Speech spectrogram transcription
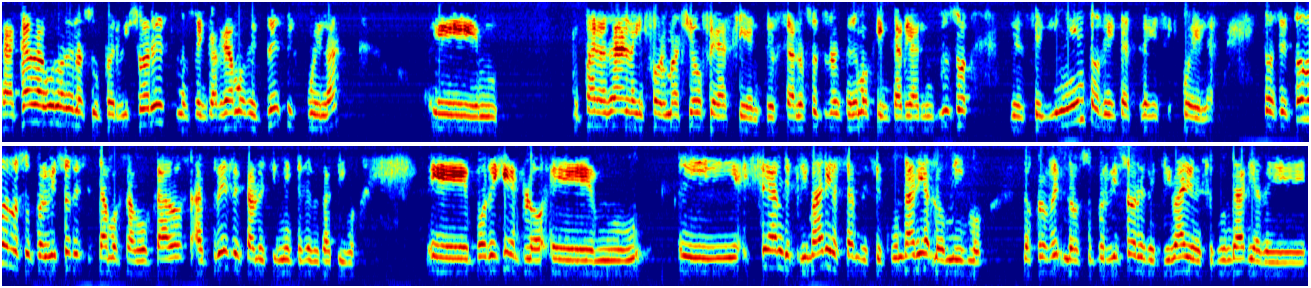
a cada uno de los supervisores nos encargamos de tres escuelas eh, para dar la información fehaciente. O sea, nosotros nos tenemos que encargar incluso del seguimiento de estas tres escuelas. Entonces, todos los supervisores estamos abocados a tres establecimientos educativos. Eh, por ejemplo, eh, eh, sean de primaria, sean de secundaria, lo mismo. Los, los supervisores de primaria, de secundaria, de,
